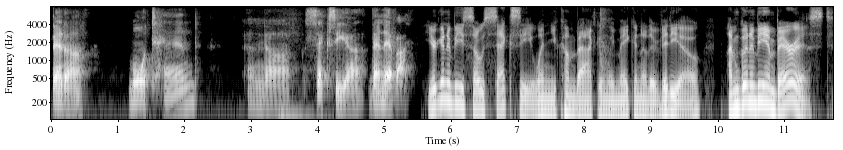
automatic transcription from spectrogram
better, more tanned, and uh, sexier than ever. You're going to be so sexy when you come back and we make another video. I'm going to be embarrassed.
